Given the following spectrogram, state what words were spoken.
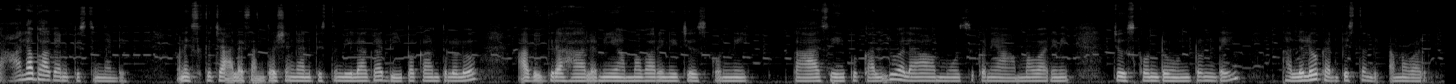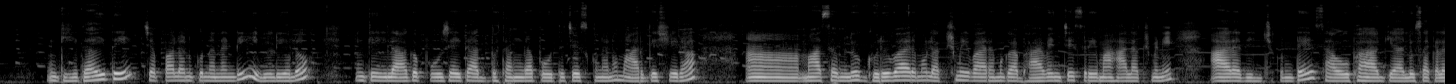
చాలా బాగా అనిపిస్తుందండి. మనసుకి చాలా సంతోషంగా అనిపిస్తుంది. ఇలాగా దీపకాంతులలో ఆ విగ్రహాలని అమ్మవారిని చూసుకొని కాసేపు కళ్ళు అలా మూసుకొని ఆ అమ్మవారిని చూసుకుంటూ ఉంటుంటే కళ్ళలో కనిపిస్తుంది అమ్మవారు. ఇంక ఇదైతే చెప్పాలనుకున్నానండి ఈ వీడియోలో. ఇంక ఇలాగ పూజ అయితే అద్భుతంగా పూర్తి చేసుకున్నాను. మార్గశిర మాసంలో గురువారము లక్ష్మీవారముగా భావించి శ్రీ మహాలక్ష్మిని ఆరాధించుకుంటే సౌభాగ్యాలు సకల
